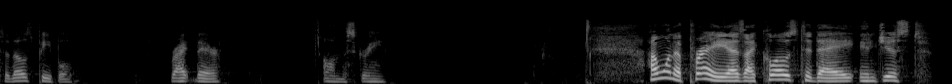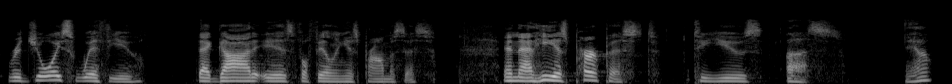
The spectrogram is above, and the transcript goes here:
to those people right there on the screen. I want to pray as I close today and just rejoice with you that God is fulfilling His promises and that He has purposed to use us. Yeah?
